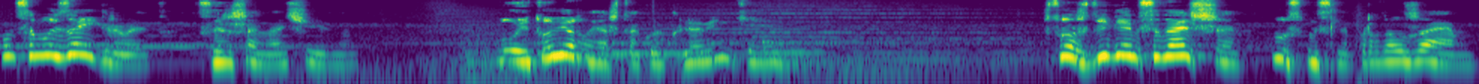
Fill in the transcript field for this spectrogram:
Он со мной заигрывает. Совершенно очевидно. Ну и то верно, я ж такой клевенький. Что ж, двигаемся дальше. Ну, в смысле, продолжаем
